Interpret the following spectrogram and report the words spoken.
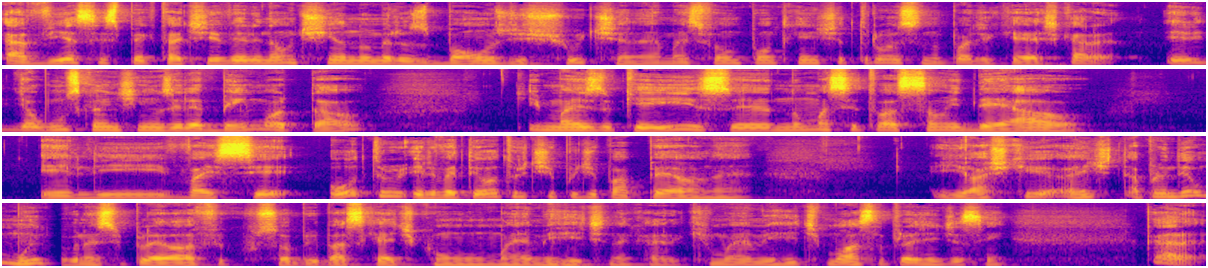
havia essa expectativa, ele não tinha números bons de chute, né? Mas foi um ponto que a gente trouxe no podcast. Cara, ele, de alguns cantinhos ele é bem mortal, e mais do que isso, é, numa situação ideal, ele vai ser outro, ele vai ter outro tipo de papel, né? E eu acho que a gente aprendeu muito nesse playoff sobre basquete com o Miami Heat, né, cara? Que o Miami Heat mostra pra gente assim, cara,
